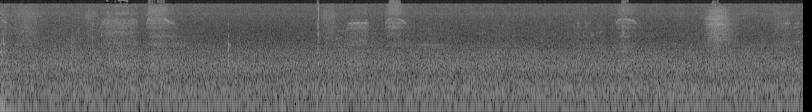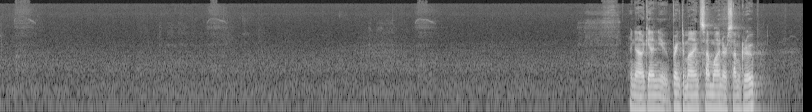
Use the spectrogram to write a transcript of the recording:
Now again, you bring to mind someone or some group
